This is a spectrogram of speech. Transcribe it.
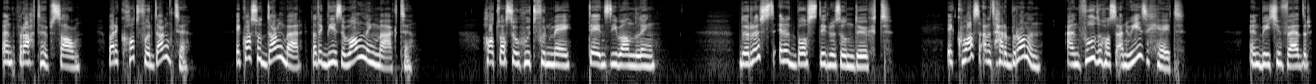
Een prachtige psalm, waar ik God voor dankte. Ik was zo dankbaar dat ik deze wandeling maakte. God was zo goed voor mij tijdens die wandeling. De rust in het bos deed me zo'n deugd. Ik was aan het herbronnen en voelde Gods aanwezigheid. Een beetje verder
